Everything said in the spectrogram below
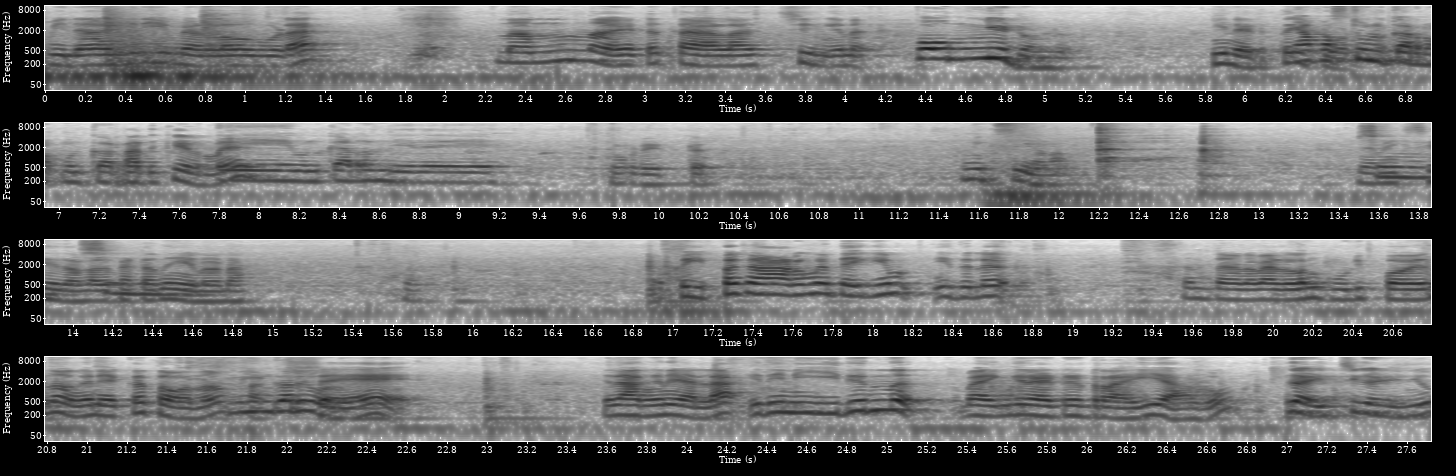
വിനാഗിരിയും വെള്ളവും കൂടെ നന്നായിട്ട് തിളച്ചിങ്ങനെ പൊങ്ങിയിട്ടുണ്ട്. ഇങ്ങനെ എടുത്ത് ഞാൻ ഫസ്റ്റ് ഉൾക്കരണം ഉൾക്കരണം. പതുക്കെ ഇടണേ. ഏ, ചെയ്ത് ചെയ്തേ. ഇവിടെ ഇട്ട്. മിക്സ് ചെയ്യണം. ഞാൻ മിക്സ് ചെയ്തോളാം അത് പെട്ടെന്ന് ചെയ്യണോടാ. അപ്പം ഇപ്പം കാണുമ്പോഴത്തേക്കും ഇതിൽ എന്താണ് വെള്ളം കൂടിപ്പോയെന്നോ അങ്ങനെയൊക്കെ തോന്നാം. പക്ഷേ ഇതങ്ങനെയല്ല. ഇതിനി ഇരുന്ന് ഭയങ്കരമായിട്ട് ഡ്രൈ ആകും. കഴിച്ചു കഴിഞ്ഞു.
